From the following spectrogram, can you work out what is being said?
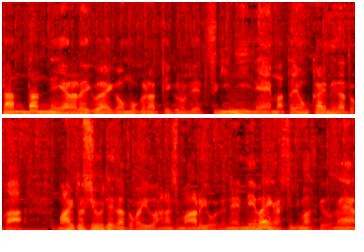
だんだんね、やられ具合が重くなっていくので、次にね、また4回目だとか、毎年打てたとかいう話もあるようでね、めまいがしてきますけどね。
